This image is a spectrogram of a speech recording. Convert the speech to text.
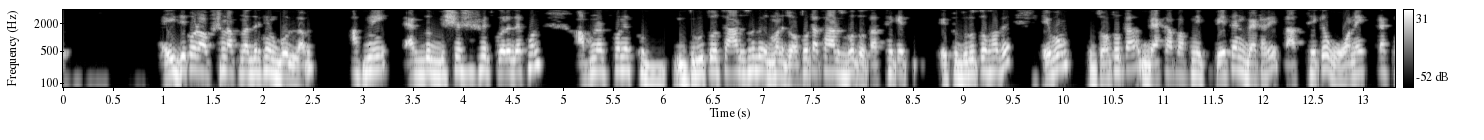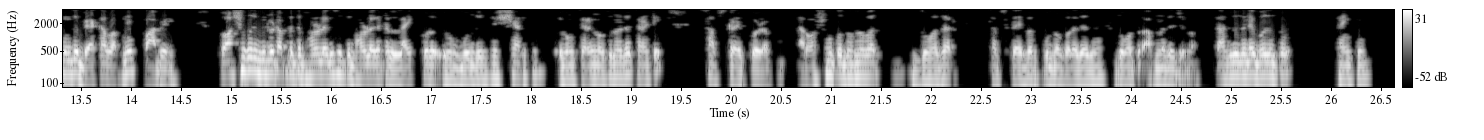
এই যে কোনো অপশন আপনাদেরকে আমি বললাম, আপনি একদম বিশ্বাসের সহিত করে দেখুন, আপনার ফোনে খুব দ্রুত চার্জ হবে মানে যতটা চার্জ হতো তার থেকে একটু দ্রুত হবে এবং যতটা ব্যাকআপ আপনি পেতেন ব্যাটারি তার থেকে অনেকটা কিন্তু ব্যাকআপ আপনি পাবেন। তো আশা করি ভিডিওটা আপনাদের ভালো লেগেছে, তো ভালো লাগে একটা লাইক করো এবং বন্ধুদের সাথে শেয়ার করো এবং চ্যানেল নতুন হলে চ্যানেলটি সাবস্ক্রাইব করে রাখুন আর অসংখ্য ধন্যবাদ, দু হাজার সাবস্ক্রাইবার পূর্ণ করা যাবে শুধুমাত্র আপনাদের জন্য। আজকের দিন পর্যন্ত থ্যাংক ইউ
